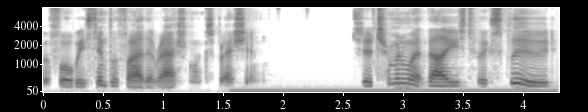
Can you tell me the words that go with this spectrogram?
before we simplify the rational expression. To determine what values to exclude,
